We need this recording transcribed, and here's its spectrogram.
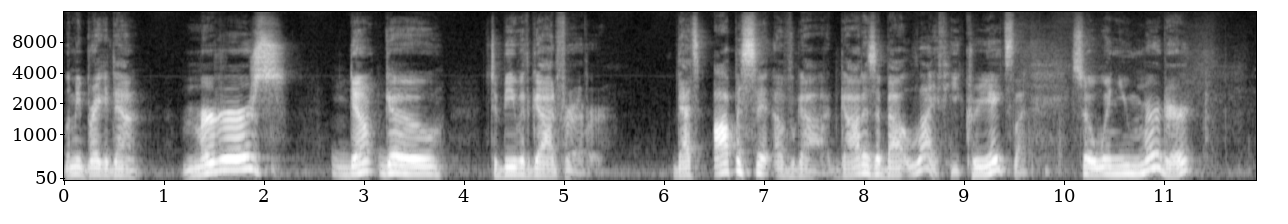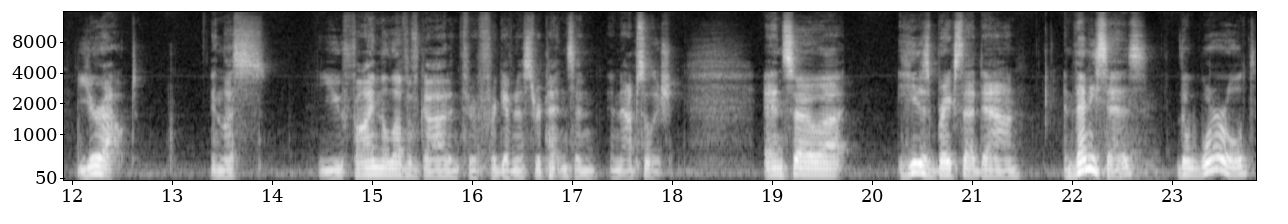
let me break it down. Murderers don't go to be with God forever. that's opposite of God. God is about life. He creates life. So when you murder, you're out. Unless you find the love of God and through forgiveness, repentance, and, and absolution. And so uh, he just breaks that down. And then he says, the world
